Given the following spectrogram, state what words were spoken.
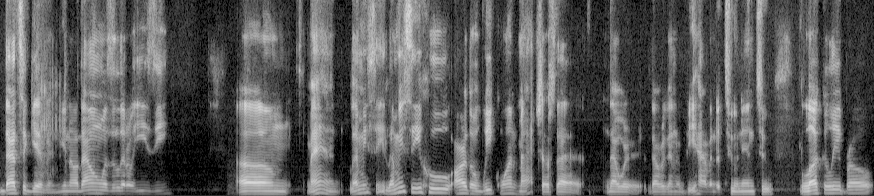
that's a given. You know, that one was a little easy. Um, man, let me see. Let me see who are the week one matchups that that we're that we're gonna be having to tune into. Luckily, bro,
